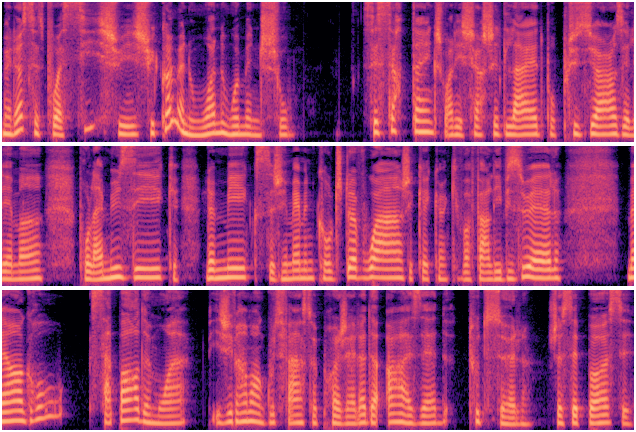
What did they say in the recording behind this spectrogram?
Mais là, cette fois-ci, je suis, comme une one-woman show. C'est certain que je vais aller chercher de l'aide pour plusieurs éléments, pour la musique, le mix, j'ai même une coach de voix, j'ai quelqu'un qui va faire les visuels. Mais en gros, ça part de moi, j'ai vraiment le goût de faire ce projet-là de A à Z toute seule. Je sais pas, c'est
